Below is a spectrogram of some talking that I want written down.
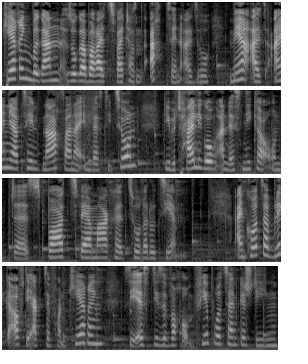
Kering begann sogar bereits 2018, also mehr als ein Jahrzehnt nach seiner Investition, die Beteiligung an der Sneaker- und äh, Sportswear-Marke zu reduzieren. Ein kurzer Blick auf die Aktie von Kering. Sie ist diese Woche um 4% gestiegen.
